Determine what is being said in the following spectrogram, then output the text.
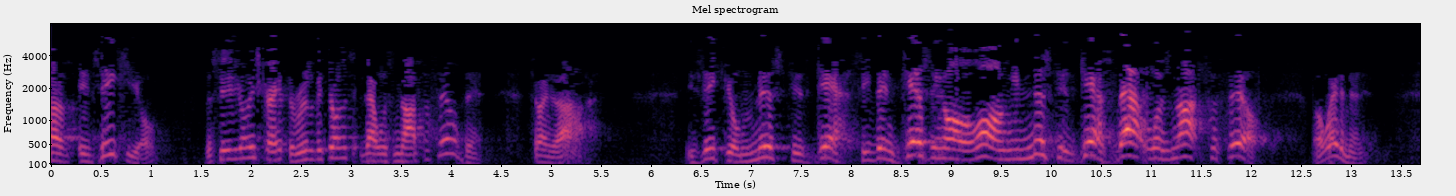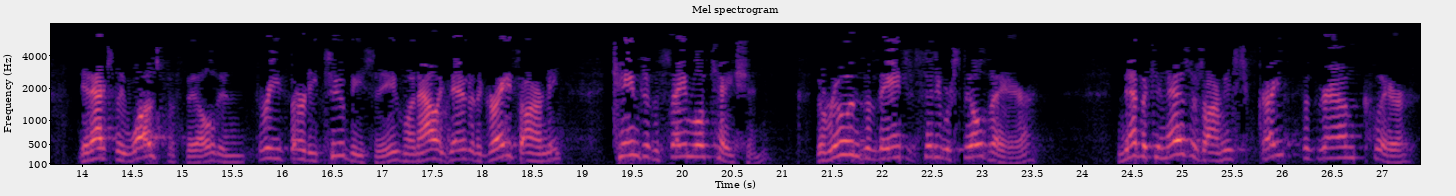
of Ezekiel, the city is going to be scraped, the ruins will be thrown, that was not fulfilled then. So I said, ah. Ezekiel missed his guess. He'd been guessing all along. He missed his guess. That was not fulfilled. Well, wait a minute. It actually was fulfilled in 332 BC when Alexander the Great's army came to the same location. The ruins of the ancient city were still there. Nebuchadnezzar's army scraped the ground clear,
